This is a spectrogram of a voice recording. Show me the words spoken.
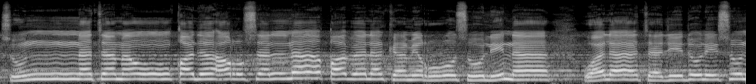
سنة من قد أرسلنا قبلك من رسلنا ولا تجد لسنتنا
